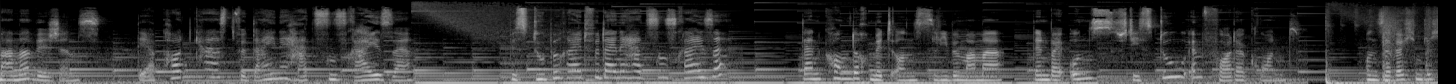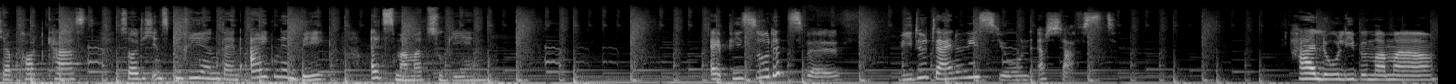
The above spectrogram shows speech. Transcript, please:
Mama Visions, der Podcast für deine Herzensreise. Bist du bereit für deine Herzensreise? Dann komm doch mit uns, liebe Mama, denn bei uns stehst du im Vordergrund. Unser wöchentlicher Podcast soll dich inspirieren, deinen eigenen Weg als Mama zu gehen. Episode 12. Wie du deine Vision erschaffst. Hallo, liebe Mama.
